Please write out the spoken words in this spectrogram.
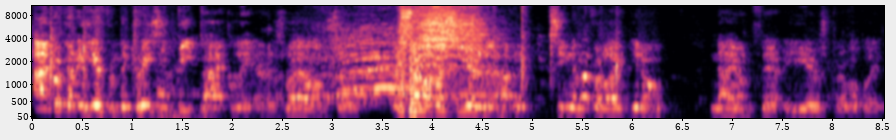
And we're going to hear from the Crazy Beat Pack later as well. So there's some of us here that haven't seen them for like, you know, nigh on 30 years probably.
